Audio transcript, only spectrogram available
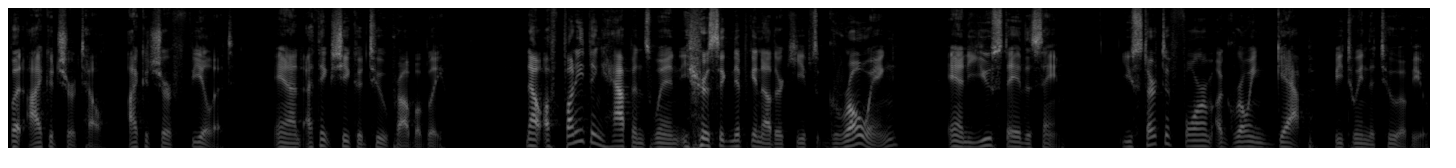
but I could sure tell. I could sure feel it. And I think she could too, probably. Now, a funny thing happens when your significant other keeps growing and you stay the same. You start to form a growing gap between the two of you.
